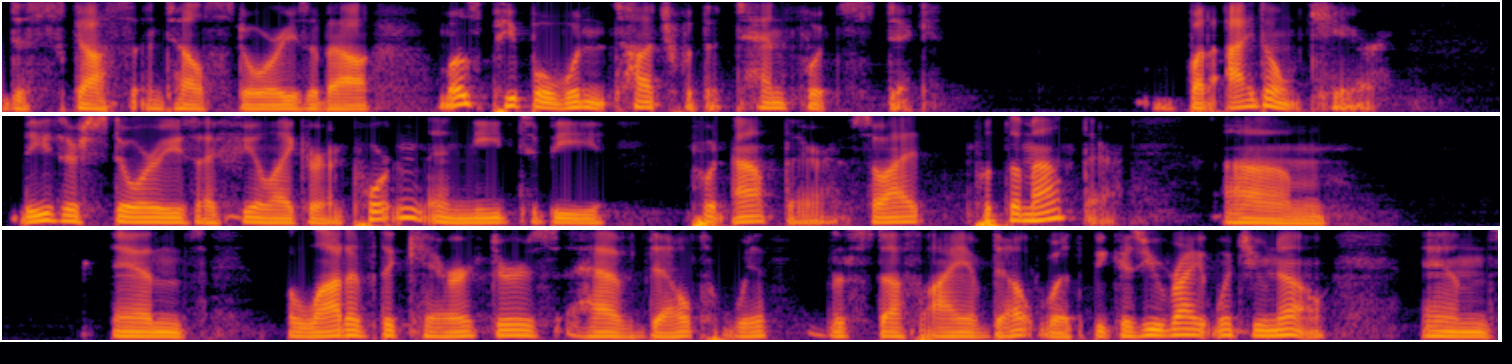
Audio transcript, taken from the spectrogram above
discuss and tell stories about, most people wouldn't touch with a 10 foot stick. But I don't care. These are stories I feel like are important and need to be put out there. So I put them out there. Um, and a lot of the characters have dealt with the stuff I have dealt with because you write what you know. And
